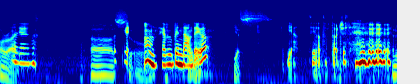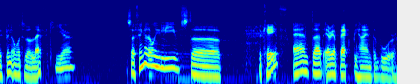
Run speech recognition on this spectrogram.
Alright. Yeah. Uh, Okay. so... Mm, have you been down there? Yes. Yeah. See lots of torches. And we've been over to the left here. So I think that only leaves the the cave and that area back behind the wood.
